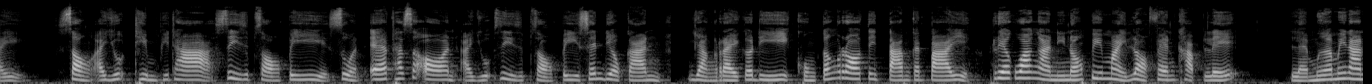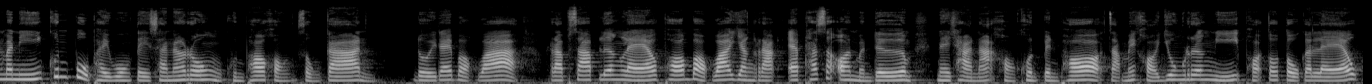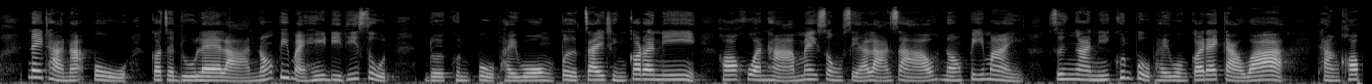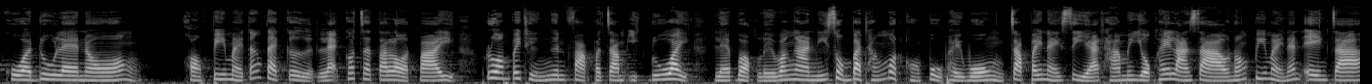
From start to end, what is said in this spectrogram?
สองอายุทิมพิธา 42 ปี ส่วนแอฟทัศออน อายุ 42 ปีเช่นเดียวกัน อย่างไรก็ดี คงต้องรอติดตามกันไป เรียกว่างานนี้น้องปีใหม่หลอกแฟนคลับเละ และเมื่อไม่นานมานี้คุณปู่ไผ่วงศ์เตชะนรงค์คุณพ่อของสงการโดยได้บอกว่า รับทราบเรื่องแล้ว พร้อมบอกว่ายังรักแอปทัศออนเหมือนเดิม ในฐานะของคนเป็นพ่อจะไม่ขอยุ่งเรื่องนี้ เพราะโตๆกันแล้ว ในฐานะปู่ก็จะดูแลหลานน้องปีใหม่ให้ดีที่สุด โดยคุณปู่ไพวงศ์เปิดใจถึงกรณีข้อควรหาไม่ส่งเสียหลานสาวน้องปีใหม่ ซึ่งงานนี้คุณปู่ไพวงศ์ก็ได้กล่าวว่า ทางครอบครัวดูแลน้อง ของปีใหม่ตั้งแต่เกิดและก็จะตลอดไป รวมไปถึงเงินฝากประจำอีกด้วย และบอกเลยว่างานนี้สมบัติทั้งหมดของปู่ไพวงจับไปไหนเสียถ้าไม่ยกให้หลานสาวน้องปีใหม่นั่นเองจ้า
